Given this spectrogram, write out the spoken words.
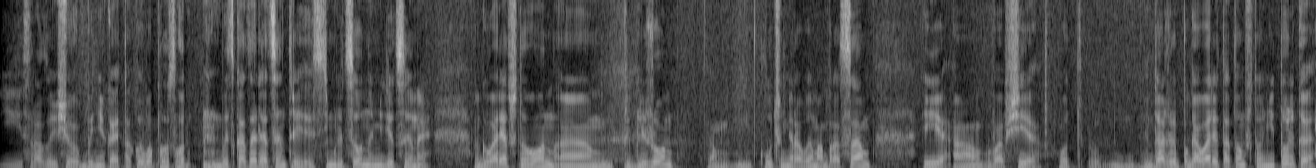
И сразу еще возникает такой вопрос. Вот вы сказали о Центре стимуляционной медицины. Говорят, что он э, приближен там, к лучшим мировым образцам. И э, вообще, вот даже поговаривают о том, что не только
